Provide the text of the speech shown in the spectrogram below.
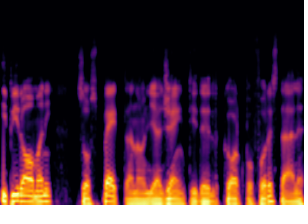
I piromani sospettano gli agenti del corpo forestale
